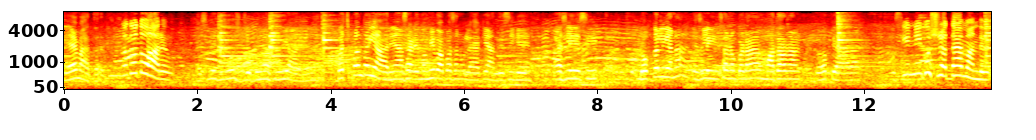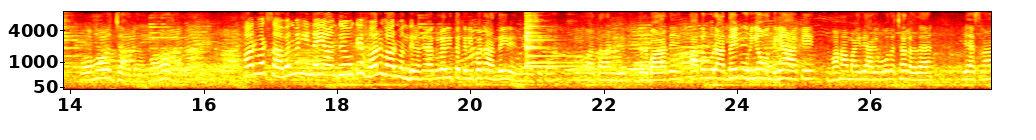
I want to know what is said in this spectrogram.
ਜੈ ਮਾਤਾ ਦੀ। ਕਦੋਂ ਤੋਂ ਆ ਰਹੇ ਹੋ? ਇਸ ਲਈ ਜਰੂਰ ਜਦੋਂ ਅਸੀਂ ਵੀ ਆ ਰਹੇ ਹਾਂ। ਬਚਪਨ ਤੋਂ ਹੀ ਆ ਰਹੇ ਹਾਂ। ਸਾਡੇ ਮੰਮੀ ਪਾਪਾ ਸਾਨੂੰ ਲੈ ਕੇ ਆਉਂਦੇ ਸੀਗੇ। ਇਸ ਲਈ ਅਸੀਂ ਲੋਕਲ ਹੀ ਆ ਨਾ। ਇਸ ਲਈ ਸਾਨੂੰ ਬੜਾ ਮਾਤਾ ਨਾਲ ਬਹੁਤ ਪਿਆਰ ਹੈ ਕਿੰਨੀ ਕੁ ਸ਼ਰਧਾ ਹੈ ਮਨ ਦੇ ਵਿੱਚ? ਬਹੁਤ ਜ਼ਿਆਦਾ ਬਹੁਤ ਜ਼ਿਆਦਾ। ਹਰ ਵਾਰ ਸਾਵਨ ਮਹੀਨੇ ਹੀ ਆਉਂਦੇ ਹੋ ਕਿ ਮੰਦਿਰ ਆਉਂਦੇ ਰੈਗੂਲਰ ਹੀ ਤਕਰੀਬਨ ਆਂਦੇ ਹੀ ਰਹਿੰਦੇ ਅਸੀਂ ਤਾਂ ਮਾਤਾ ਰਾਣੀ ਦੇ ਦਰਬਾਰ ਦੇ ਆਖਰ ਮੁਰਾਦਾਂ ਹੀ ਪੂਰੀਆਂ ਹੁੰਦੀਆਂ ਆ ਕੇ ਮਹਾਮਾਈ ਦੇ ਆ ਕੇ ਬਹੁਤ ਅੱਛਾ ਲੱਗਦਾ ਹੈ ਕਿ ਇਸ ਤਰ੍ਹਾਂ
